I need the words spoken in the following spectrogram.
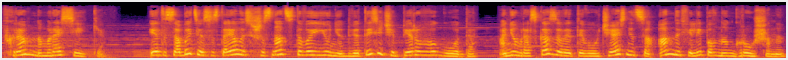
в храм на Моросейке. Это событие состоялось 16 июня 2001 года. О нем рассказывает его участница Анна Филипповна Грушина.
